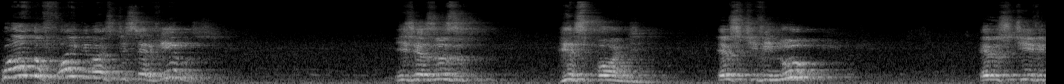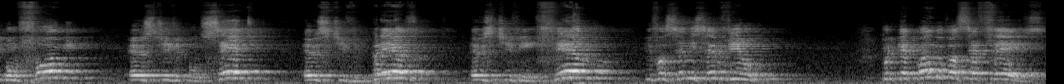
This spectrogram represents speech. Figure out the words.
Quando foi que nós te servimos? E Jesus responde: Eu estive nu, eu estive com fome, eu estive com sede, eu estive preso, eu estive enfermo e você me serviu. Porque quando você fez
